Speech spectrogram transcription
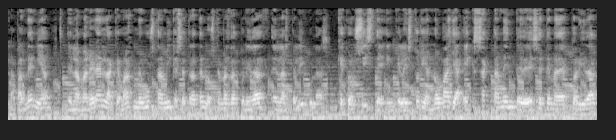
la pandemia, en la manera en la que más me gusta a mí que se traten los temas de actualidad en las películas, que consiste en que la historia no vaya exactamente de ese tema de actualidad,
